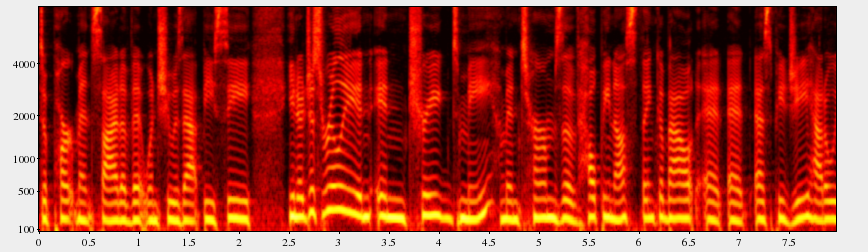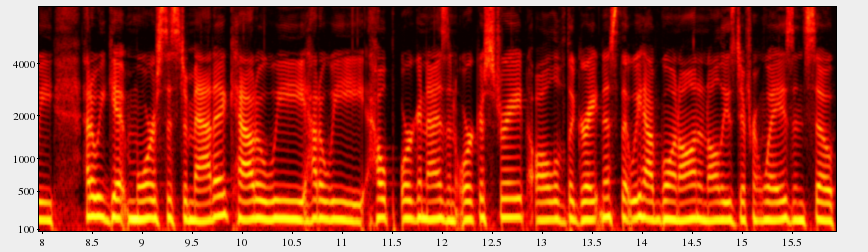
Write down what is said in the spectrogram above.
department side of it when she was at BC, you know, just really in, intrigued me in terms of helping us think about at, at SPG how do we how do we get more systematic? How do we how do we help organize and orchestrate all of the greatness that we have going on in all these different ways? And so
